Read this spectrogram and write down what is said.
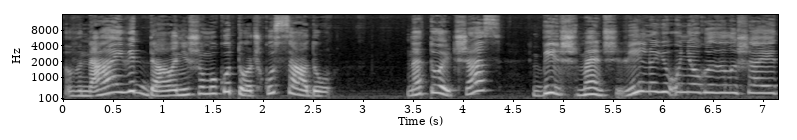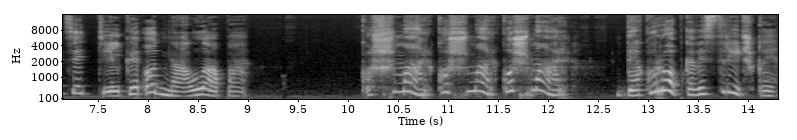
в найвіддаленішому куточку саду. На той час більш-менш вільною у нього залишається тільки одна лапа. Кошмар, кошмар, кошмар. Де коробка від стрічки?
